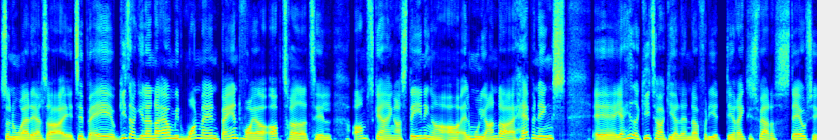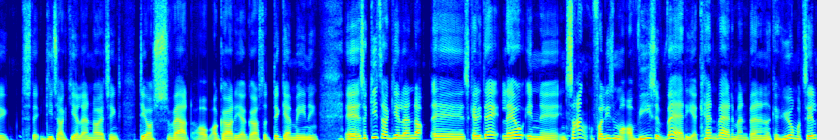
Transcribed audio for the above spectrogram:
Så nu er det altså øh, tilbage. Guitar Gearlander er jo mit one-man band, hvor jeg optræder til omskæringer, steninger og alle mulige andre happenings. Øh, jeg hedder Guitar Gearlander, fordi det er rigtig svært at stave til Guitar Girlander, og jeg tænkte, det er også svært at, at gøre det, jeg gør, så det gav mening. Øh, så Guitar Girlander øh, skal i dag lave en, øh, en sang for ligesom at, at vise, hvad er det, jeg kan, hvad er det, man blandt andet kan hyre mig til.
